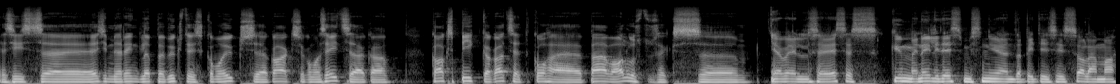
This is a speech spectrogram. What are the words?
ja siis äh, esimene ring lõpeb üksteist koma üks ja kaheksa koma seitse, aga kaks pikka katset kohe päeva alustuseks. ja veel see SS kümme neliteist, mis nii-öelda pidi siis olema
